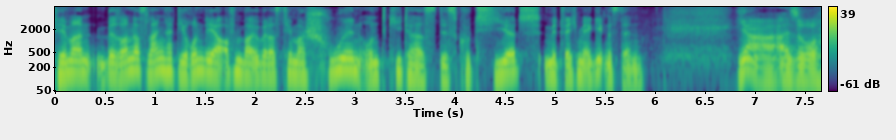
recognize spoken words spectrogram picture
Tillmann, besonders lang hat die Runde ja offenbar über das Thema Schulen und Kitas diskutiert. Mit welchem Ergebnis denn? Ja, also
